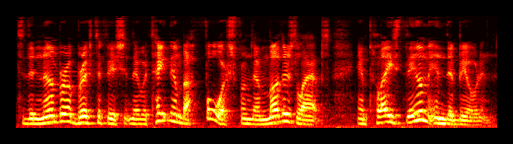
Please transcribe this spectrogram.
to the number of bricks deficient. They would take them by force from their mothers' laps and place them in the building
